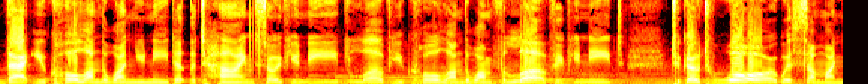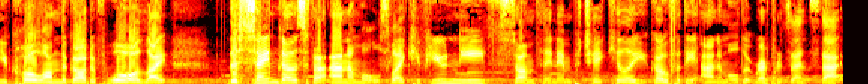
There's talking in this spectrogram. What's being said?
that you call on the one you need at the time. So if you need love, you call on the one for love. If you need to go to war with someone, you call on the god of war. Like the same goes for animals. Like if you need something in particular, you go for the animal that represents that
